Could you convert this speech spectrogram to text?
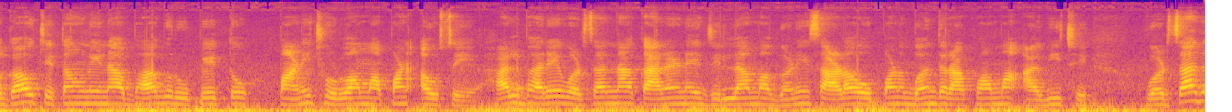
અગાઉ ચેતવણીના ભાગરૂપે તો પાણી છોડવામાં પણ આવશે. હાલ ભારે વરસાદના કારણે જિલ્લામાં ઘણી શાળાઓ પણ બંધ રાખવામાં આવી છે. વરસાદ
